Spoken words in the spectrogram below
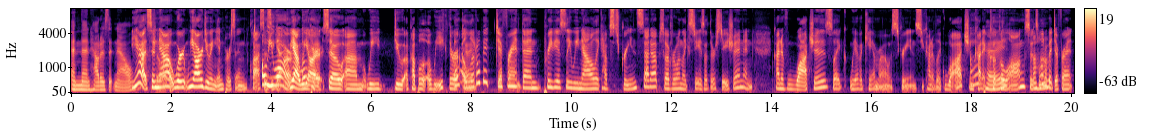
And then how does it now? Yeah, so now we're we are doing in person classes. Oh, you again. are? Yeah, we Okay. are. So um, we do a couple a week. They're a little bit different than previously. We now like have screens set up, so everyone like stays at their station and kind of watches. Like we have a camera with screens. You kind of like watch and kind of cook along. So it's a little Uh-huh. bit different.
